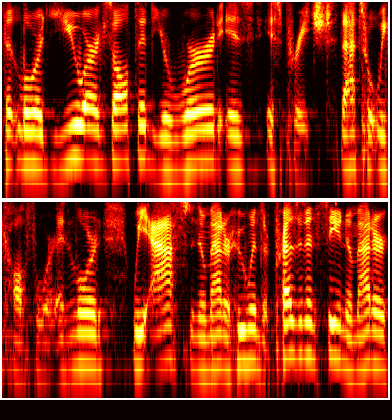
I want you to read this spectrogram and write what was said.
that Lord, you are exalted, your word is is preached. That's what we call for. And Lord, we ask no matter who wins a presidency, no matter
